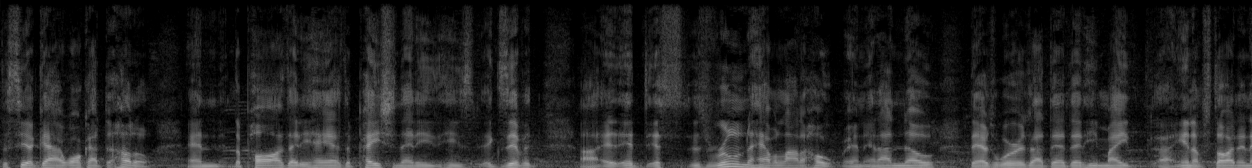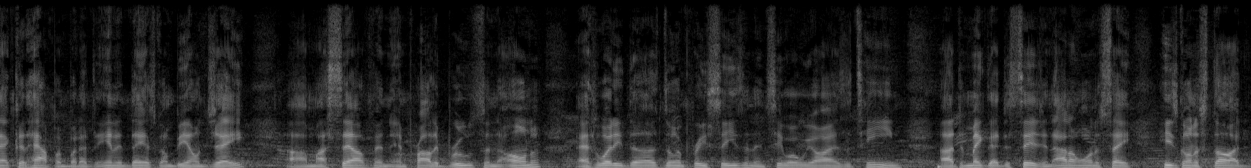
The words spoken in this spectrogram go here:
To see a guy walk out the huddle and the pause that he has, the patience that he, he's exhibit, uh, it, it, it's, it's room to have a lot of hope. And, and I know there's words out there that he might uh, end up starting, and that could happen. But at the end of the day, it's going to be on Jay, uh, myself, and, and probably Bruce and the owner as what he does during preseason and see where we are as a team uh, to make that decision. I don't want to say he's going to start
